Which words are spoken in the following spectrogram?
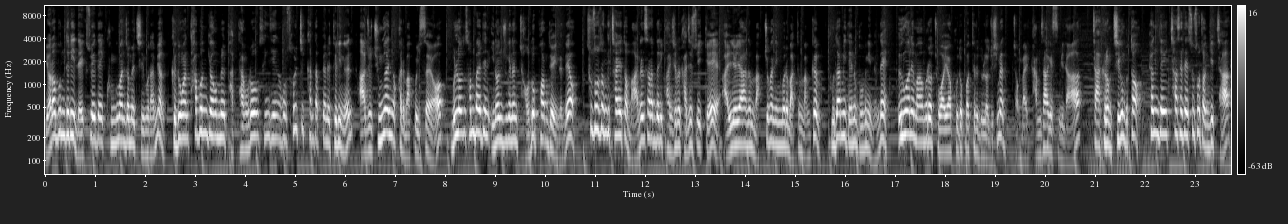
여러분들이 넥소에 대해 궁금한 점을 질문하면 그동안 타본 경험을 바탕으로 생생하고 솔직한 답변을 드리는 아주 중요한 역할을 맡고 있어요. 물론 선발된 인원 중에는 저도 포함되어 있는데요. 수소전기차에 더 많은 사람들이 관심을 가질 수 있게 알려야 하는 막중한 임무를 맡은 만큼 부담이 되는 부분이 있는데 응원의 마음으로 좋아요와 구독 버튼을 눌러주시면 정말 감사 하겠습니다. 자 그럼 지금부터 현대의 차세대 수소 전기차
